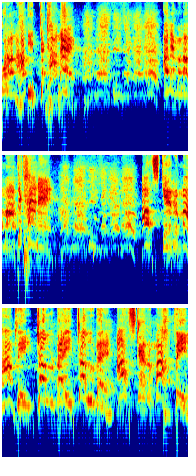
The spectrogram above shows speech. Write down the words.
কোরআন হাদিস যেখানে আলেমুলামা যেখানে আজকের মাহফিল চলবেই চলবে, আজকের মাহফিল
